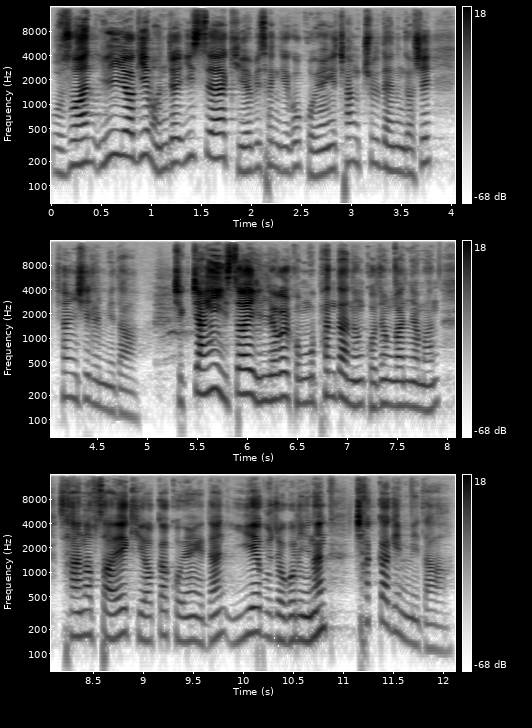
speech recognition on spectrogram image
우수한 인력이 먼저 있어야 기업이 생기고 고용이 창출되는 것이 현실입니다. 직장이 있어야 인력을 공급한다는 고정관념은 산업사회 기업과 고용에 대한 이해 부족으로 인한 착각입니다.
